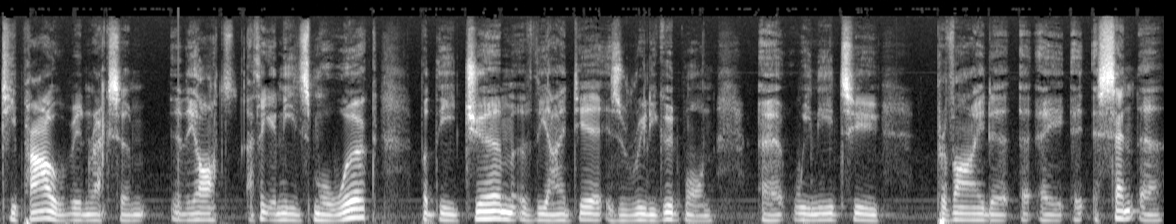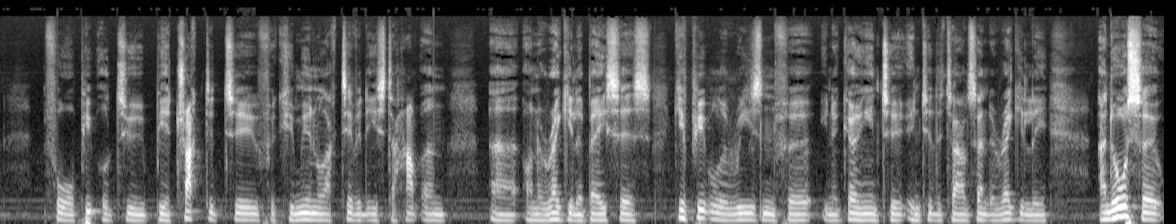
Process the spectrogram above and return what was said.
Ty Pawb in Wrexham the art. I think it needs more work, but the germ of the idea is a really good one. Uh, we need to provide a, a, a, a centre for people to be attracted to, for communal activities to happen uh, on a regular basis, give people a reason for you know going into into the town centre regularly. And also,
